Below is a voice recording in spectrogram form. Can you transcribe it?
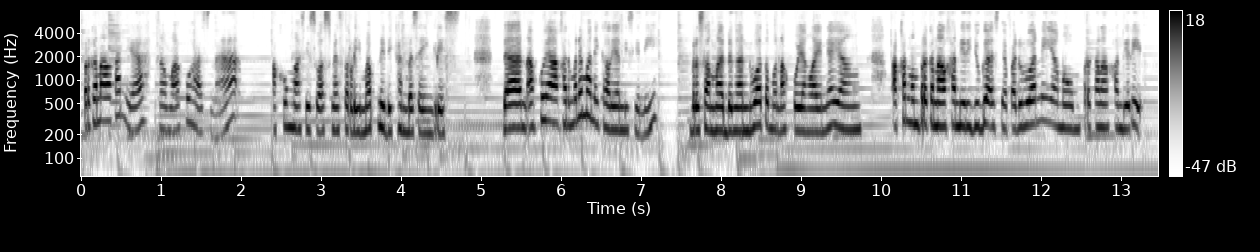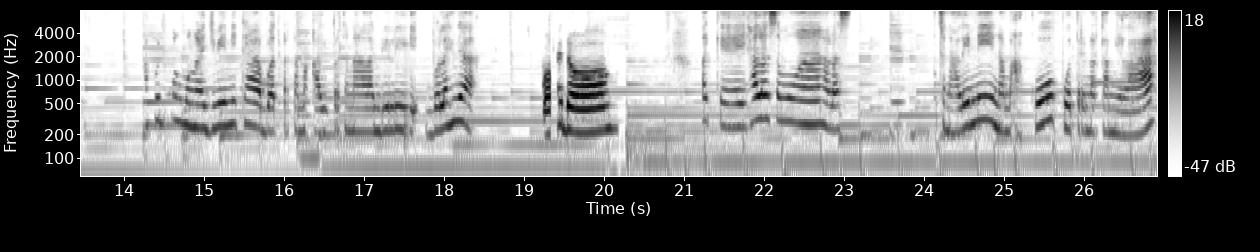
Perkenalkan ya, nama aku Hasna, aku mahasiswa semester 5 pendidikan bahasa Inggris. Dan aku yang akan menemani kalian di sini bersama dengan dua teman aku yang lainnya yang akan memperkenalkan diri juga. Siapa duluan nih yang mau memperkenalkan diri? Aku mau mengajuin nih kak buat pertama kali perkenalan diri. Boleh nggak? Boleh dong. Oke, okay. halo semua. Halo. Kenalin nih, nama aku Putri Nur Kamila.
